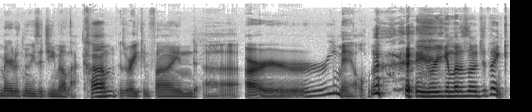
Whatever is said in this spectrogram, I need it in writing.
marriedwithmovies at gmail.com is where you can find uh, our email where you can let us know what you think.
